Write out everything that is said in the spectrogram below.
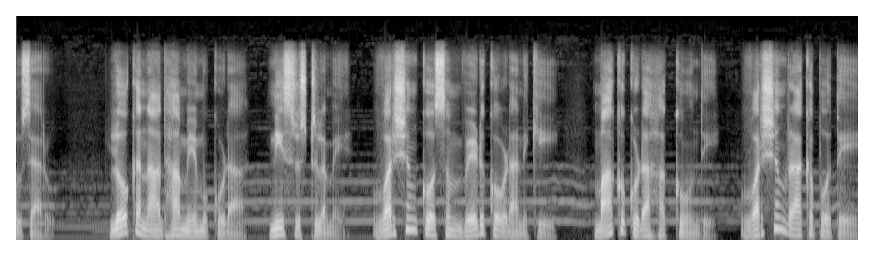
చూశారు. లోకనాథా మేము కూడా నీ సృష్టులమే. వర్షం కోసం వేడుకోవడానికి మాకు కూడా హక్కు ఉంది. వర్షం రాకపోతే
